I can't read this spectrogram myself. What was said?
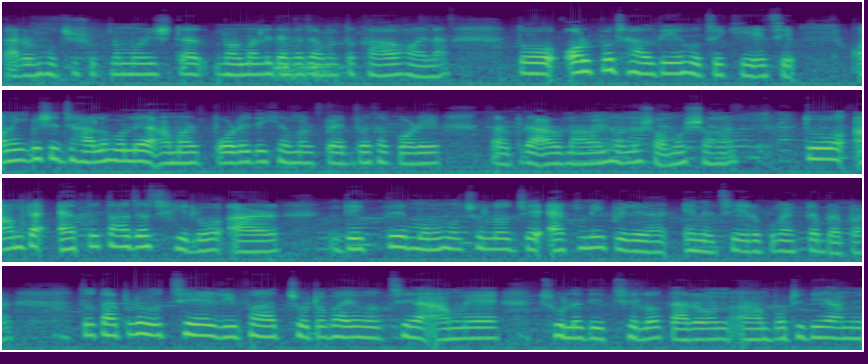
কারণ হচ্ছে শুকনো মরিচটা নর্মালি দেখা যায় আমার তো খাওয়া হয় না। তো অল্প ঝাল দিয়ে হচ্ছে খেয়েছি। অনেক বেশি ঝাল হলে আমার পরে দেখি আমার পেট ব্যথা করে, তারপরে আরও নানান ধরনের সমস্যা হয়। তো আমটা এত তাজা ছিল আর দেখতে মনে হচ্ছিল যে এখনই পেরে এনেছে এরকম একটা ব্যাপার। তো তারপরে হচ্ছে রিফা ছোট ভাই হচ্ছে আমে ছুলে দিচ্ছিল কারণ বটি দিয়ে আমি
